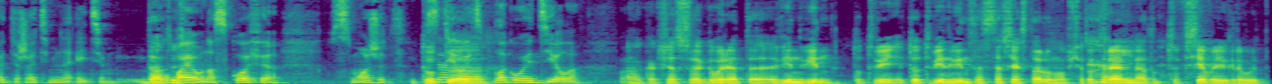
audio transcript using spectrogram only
поддержать именно этим. Да, Покупая есть... у нас кофе, сможет тут, сделать э, благое дело. А, как сейчас говорят, э, вин-вин. Тут, тут вин-вин со, со всех сторон вообще. Тут реально тут все выигрывают.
